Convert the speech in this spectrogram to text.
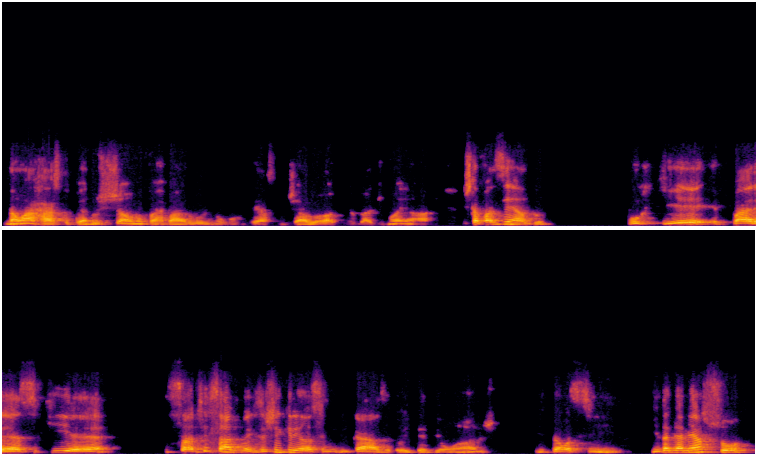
não arrasta o pé no chão, não faz barulho, não conversa, não dialoga, não dá de manhã, está fazendo. Porque parece que é. Sabe, você sabe como é que vocês têm criança em casa, com 81 anos, então, assim, ainda me ameaçou.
